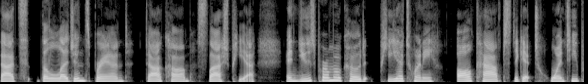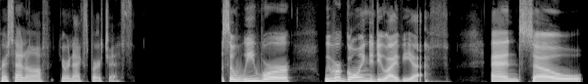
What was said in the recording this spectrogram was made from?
That's thelegendsbrand.com slash Pia and use promo code PIA20, all caps, to get 20% off your next purchase. So we were we were going to do IVF. And so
